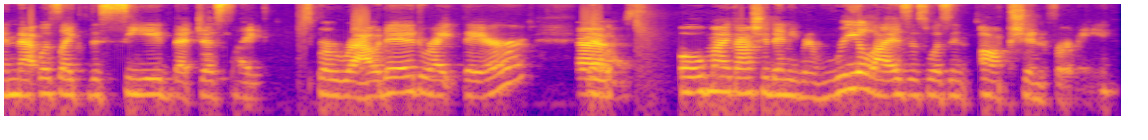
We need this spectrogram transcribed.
And that was like the seed that just like sprouted right there. Yes oh my gosh, I didn't even realize this was an option for me.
